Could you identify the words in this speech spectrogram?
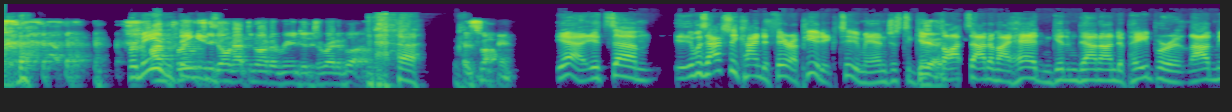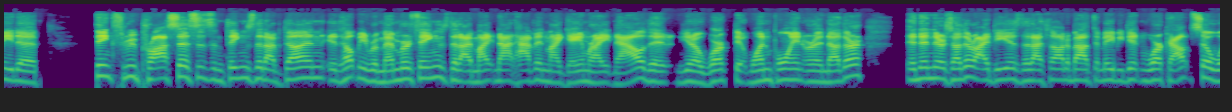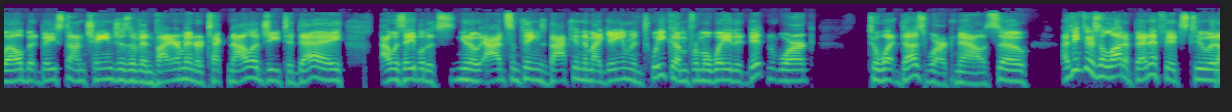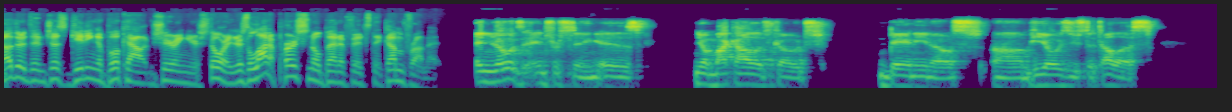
for me, I'm the thing is, you don't have to know how to read to, to write a book. it's fine. Yeah, it's um, it was actually kind of therapeutic too, man, just to get yeah. thoughts out of my head and get them down onto paper. It allowed me to think through processes and things that I've done. It helped me remember things that I might not have in my game right now that, you know, worked at one point or another. And then there's other ideas that I thought about that maybe didn't work out so well, but based on changes of environment or technology today, I was able to, you know, add some things back into my game and tweak them from a way that didn't work to what does work now. So, I think there's a lot of benefits to it other than just getting a book out and sharing your story. There's a lot of personal benefits that come from it. And you know what's interesting is, you know, my college coach, Dan Enos, um, he always used to tell us,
